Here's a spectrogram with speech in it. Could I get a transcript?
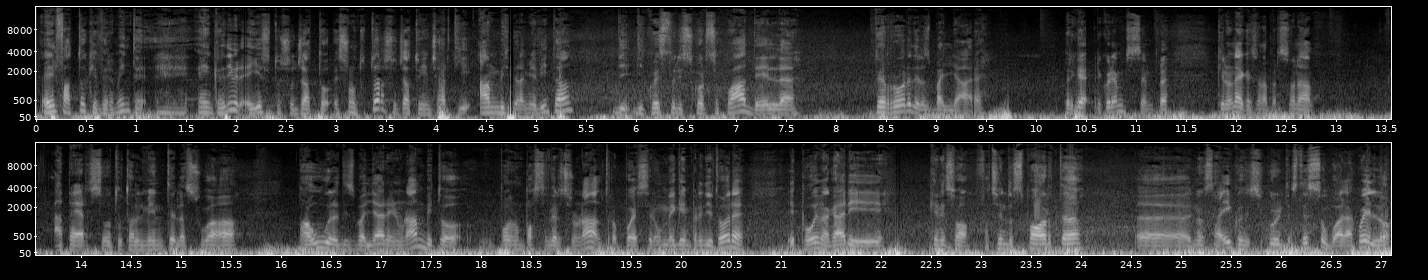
è il fatto che veramente è incredibile e io sono soggetto e sono tuttora soggetto in certi ambiti della mia vita di, di questo discorso qua del terrore dello sbagliare. Perché ricordiamoci sempre che non è che se una persona ha perso totalmente la sua paura di sbagliare in un ambito, poi non possa avercelo in un altro, può essere un mega imprenditore e poi magari, che ne so, facendo sport eh, non sei così sicuro di te stesso uguale a quello,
